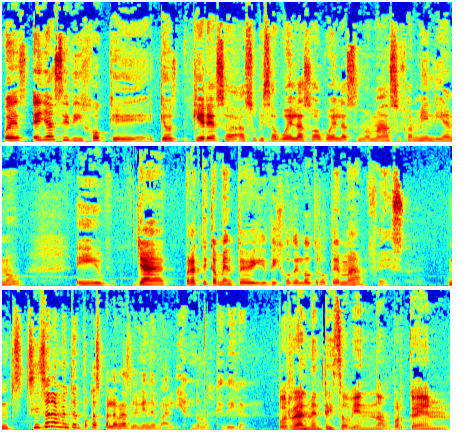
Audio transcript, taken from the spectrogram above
Pues ella sí dijo que, que quiere a a su bisabuela, a su abuela, a su mamá, a su familia, ¿no? Y ya prácticamente dijo del otro tema, pues Sinceramente, en pocas palabras, le viene valiendo lo que digan. Pues realmente hizo bien, ¿no? Porque, mm,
